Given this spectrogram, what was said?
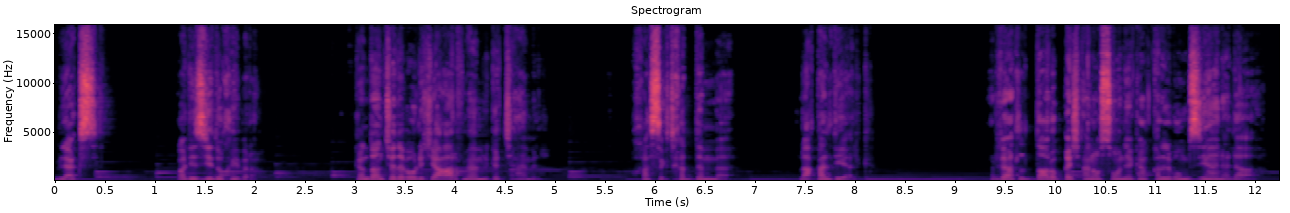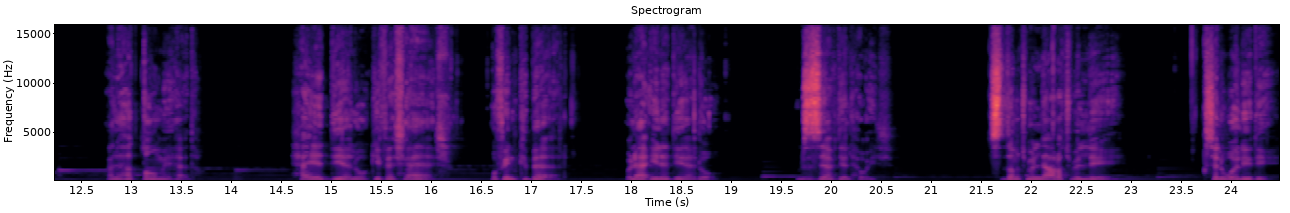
بالعكس غادي يزيدو خبرة. كنظن انت دابا وليتي عارف مع من كتعامل وخاصك تخدم العقل ديالك. رجعت للدار وبقيت أنا وسونيا كنقلبو مزيان على على هاد طومي هذا. الحياة ديالو كيفاش عاش وفين كبار والعائلة ديالو بزاف ديال الحوايج. تصدمت ملي عرفت باللي قتل والديه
